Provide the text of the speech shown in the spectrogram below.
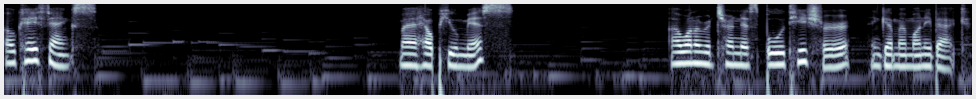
Okay, thanks. May I help you, miss? I want to return this blue t shirt and get my money back.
